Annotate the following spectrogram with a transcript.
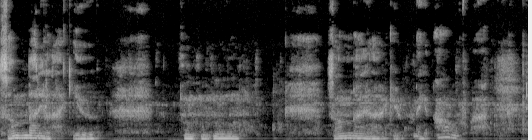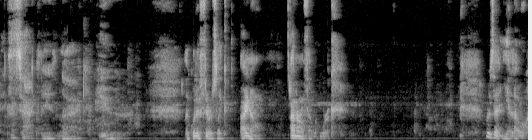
Somebody like you. Mm-hmm. Somebody like you. Make it all exactly like you. Like, what if there was like, I know, I don't know if that would work. Where's that yellow?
